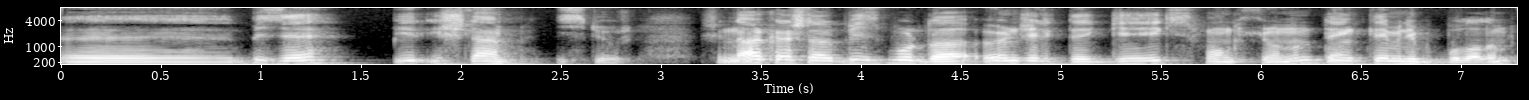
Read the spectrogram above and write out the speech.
Ee, bize bir işlem istiyor. Şimdi arkadaşlar biz burada öncelikle gx fonksiyonunun denklemini bulalım.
